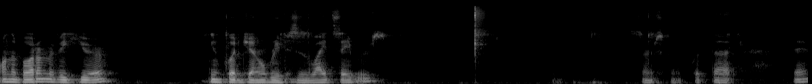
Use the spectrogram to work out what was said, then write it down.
On the bottom over here, you can put General Grievous's lightsabers. So I'm just going to put that there.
